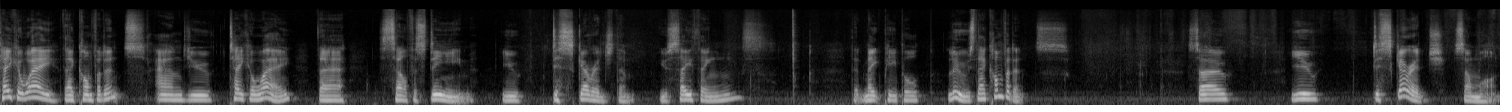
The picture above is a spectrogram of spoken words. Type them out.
take away their confidence and you take away their self esteem. You discourage them. You say things that make people lose their confidence. So you discourage someone.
